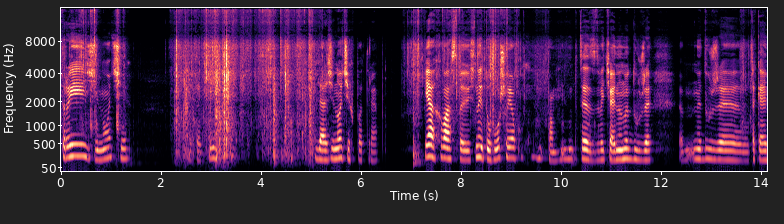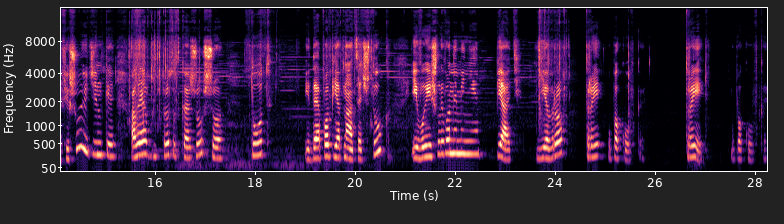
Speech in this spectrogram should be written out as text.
Три жіночі отакі для жіночих потреб. Я хвастаюсь не того, що я там, це, звичайно, не дуже, не дуже таке афішують жінки, але я просто скажу, що тут іде по 15 штук, і вийшли вони мені 5 євро 3 упаковки. 3 упаковки.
